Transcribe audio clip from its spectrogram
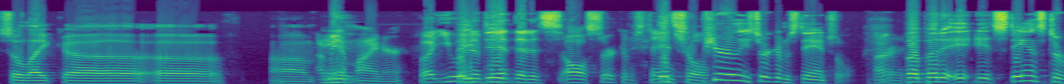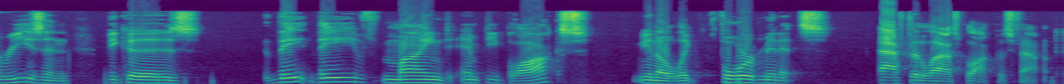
So like uh uh um, I mean- Antminer, but you would they admit did- that it's all circumstantial. it's purely circumstantial, Right. but but it, it stands to reason because they they've mined empty blocks, you know, like four minutes after the last block was found.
